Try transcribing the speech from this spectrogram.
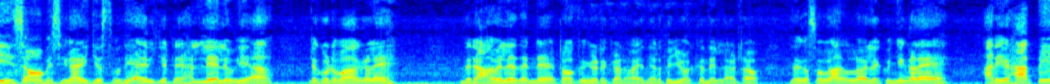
ഈശോ മിശിഹായിക്ക് സ്തുതിയായിരിക്കട്ടെ. ഹല്ലേ ലൂയ എന്റെ കുടുംബാംഗങ്ങളെ ഇന്ന് രാവിലെ തന്നെ ടോക്കൺ എടുക്കുകയാണ് വൈകുന്നേരത്തേക്ക് വെക്കുന്നില്ല കേട്ടോ. നിങ്ങൾക്ക് സുഖമാണല്ലോ അല്ലേ കുഞ്ഞുങ്ങളെ ആർ യു ഹാപ്പി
